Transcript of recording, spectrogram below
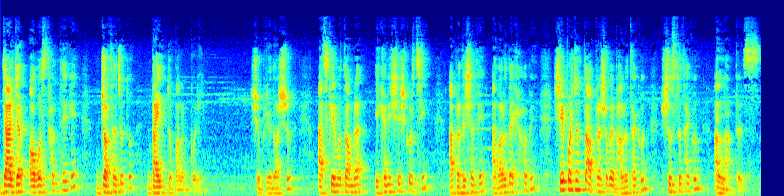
যার যার অবস্থান থেকে যথাযথ দায়িত্ব পালন করি। সুপ্রিয় দর্শক, আজকের মতো আমরা এখানেই শেষ করছি। আপনাদের সাথে আবারও দেখা হবে। সে পর্যন্ত আপনারা সবাই ভালো থাকুন, সুস্থ থাকুন। আল্লাহ হাফেজ।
